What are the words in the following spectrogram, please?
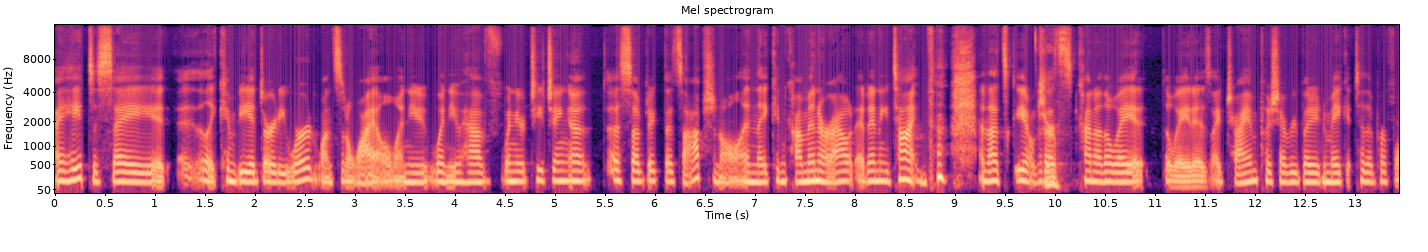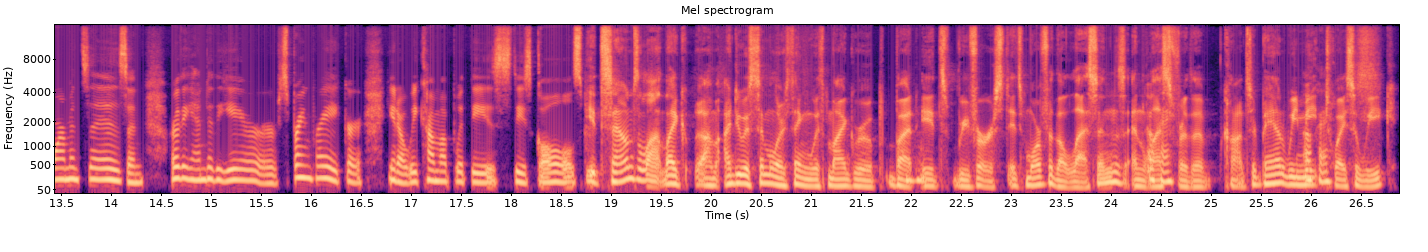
i hate to say it like can be a dirty word once in a while when you when you have when you're teaching a, a subject that's optional and they can come in or out at any time and that's you know sure. that's kind of the way it the way it is i try and push everybody to make it to the performances and or the end of the year or spring break or you know we come up with these these goals it sounds a lot like um, i do a similar thing with my group but mm-hmm. it's reversed it's more for the lessons and okay. less for the concert band we meet okay. twice a week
